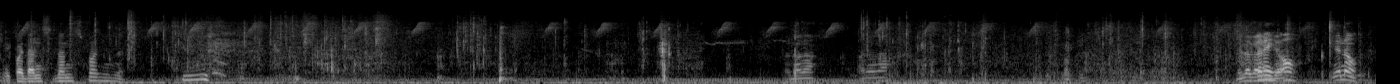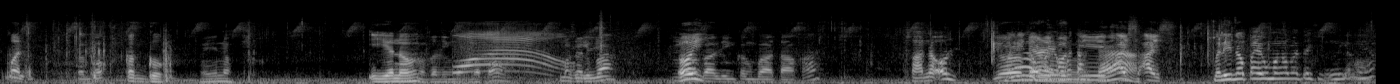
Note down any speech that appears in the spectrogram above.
May pa-dance-dance pa yun ah. Ano na? Ano na? Na dyan? oh. Yan oh. Paul. Kago? Kaggo. Ayun o. Iyan oh. Magaling kang bata. Magaling. Ba? Oy! Magaling kang bata ka. Sana all. You're very Oh, good in matangka. ice ice. Malinaw pa yung mga mata. Hindi kami ha.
